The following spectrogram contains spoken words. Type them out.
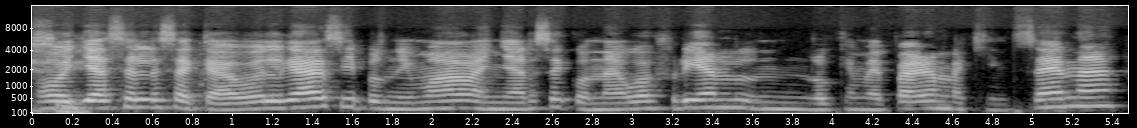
O ya se les acabó el gas y pues ni modo a bañarse con agua fría en lo que me pagan la quincena.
